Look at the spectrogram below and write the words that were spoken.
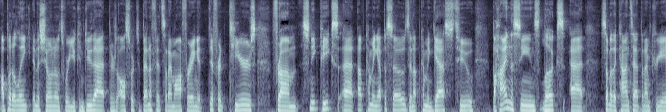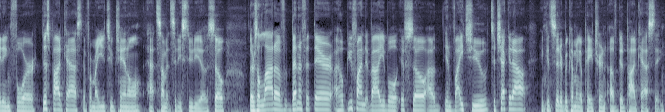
I'll put a link in the show notes where you can do that. There's all sorts of benefits that I'm offering at different tiers from sneak peeks at upcoming episodes and upcoming guests to behind the scenes looks at some of the content that I'm creating for this podcast and for my YouTube channel at Summit City Studios. So there's a lot of benefit there. I hope you find it valuable. If so, I would invite you to check it out and consider becoming a patron of Good Podcasting.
